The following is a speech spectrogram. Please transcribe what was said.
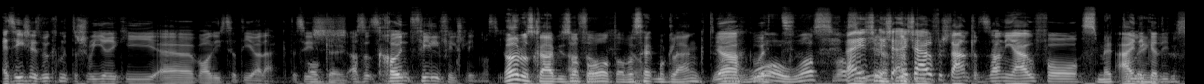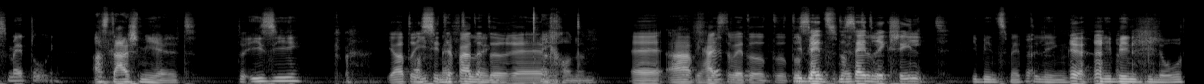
es ist jetzt wirklich nicht der schwierige äh, Walliser Dialekt. Das ist, Okay. Also, es könnte viel, viel schlimmer sein. Ja, das glaube ich sofort, aber es hat mir gelangt. Ja, Also, gut. Wow, was? was Nein, ist, ist, ist auch verständlich. Das habe ich auch von einigen Leuten. Das Metal. Also, der ist mein Held. Der Easy. Ja, der TV, der. Der Ich kann ihn. äh, ah, wie heißt der wieder? Der, der, der Smetterling. Cedric Schild. Ich bin Smetterling. Ich bin Pilot.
